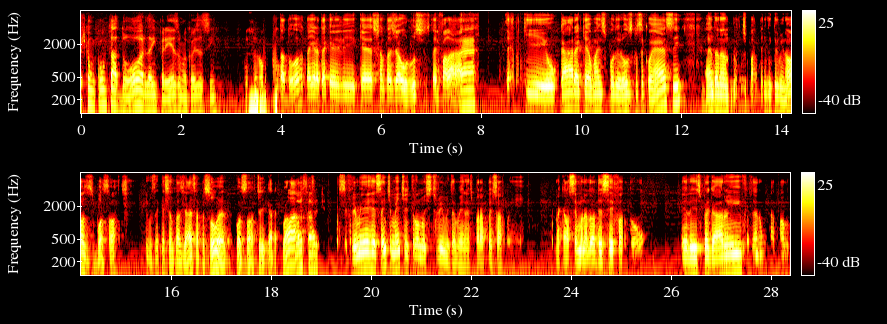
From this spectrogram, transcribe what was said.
Acho que é um contador da empresa, uma coisa assim. o contador, daí ele até que ele quer chantagear o Lúcio, daí ele fala, ah, É, dizendo que o cara que é o mais poderoso que você conhece anda na noite batendo em criminosos, boa sorte. E você quer chantagear essa pessoa? Boa sorte aí, cara. Vai lá. boa sorte. Esse filme recentemente entrou no streaming também, né? Para pensar, foi naquela semana da DC Phantom, eles pegaram e fizeram um catálogo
